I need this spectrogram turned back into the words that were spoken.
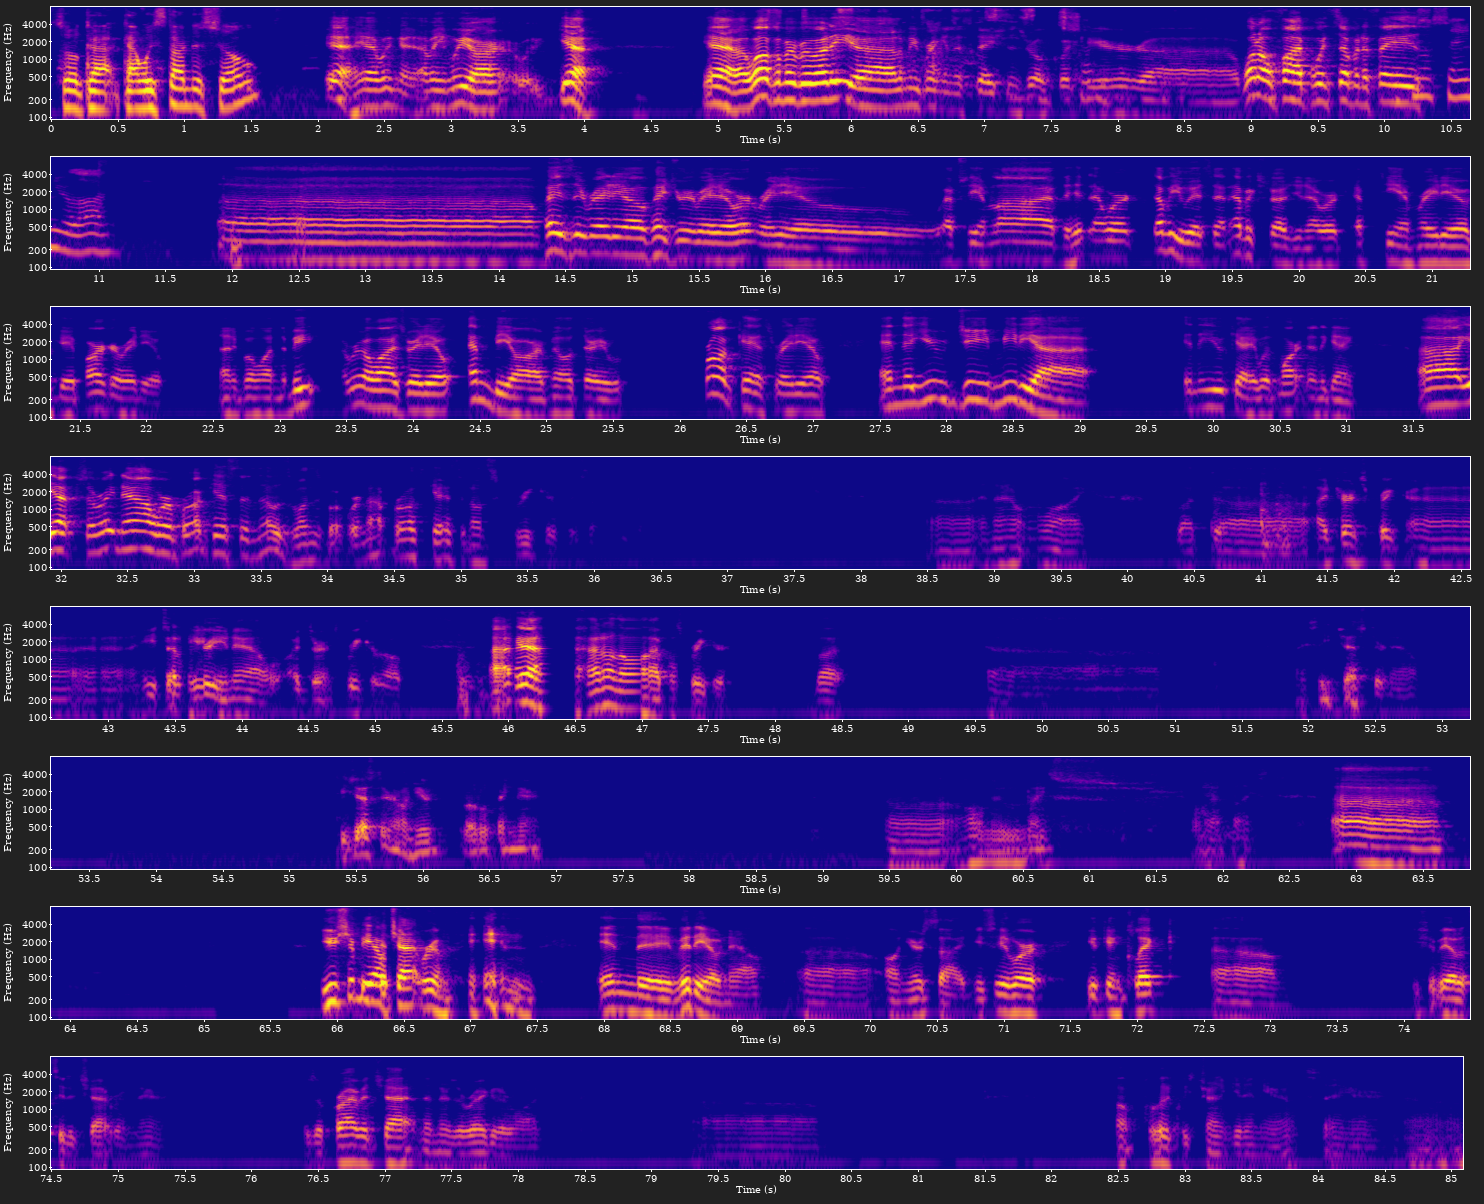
So can, can we start the show? Yeah, yeah, we can. I mean, we are. Yeah, yeah. Welcome everybody. Uh, let me bring in the stations real quick here. Uh, One hundred five point seven to phase. Not saying you're lying. Uh, Paisley Radio, Patriot Radio, Earth Radio, FCM Live, The Hit Network, WSN, Epic Strategy Network, FTM Radio, Jay Parker Radio, 90.1 The Beat, The Real Wise Radio, MBR, Military Broadcast Radio, and the UG Media in the UK with Martin and the gang. Uh, yep. So right now we're broadcasting those ones, but we're not broadcasting on Spreaker for some reason. Uh, and I don't know why, but uh, I turned Spreaker. Uh, he said, "I hear you now." I turned Spreaker off. Uh, yeah, I don't know Apple Spreaker, but uh, I see Jester now. See Jester on your little thing there. Uh, a whole new nice format, nice. Uh, you should be able to chat room in in the video now uh, on your side. You see where you can click. Um, you should be able to see the chat room there. There's a private chat and then there's a regular one. Uh, oh, politically's trying to get in here. Let's stay here. Uh,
